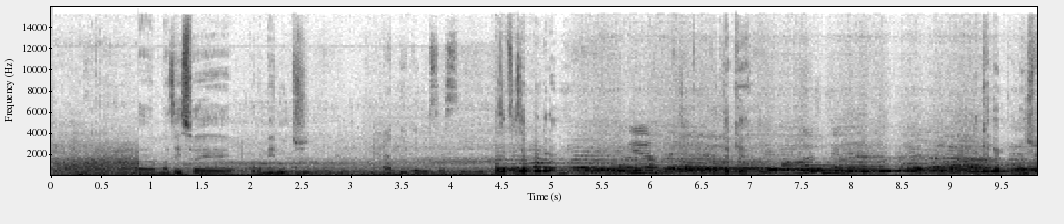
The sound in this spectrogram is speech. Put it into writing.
Ah, mas isso é por minutos? Aqui que você se Você fazer programa? Yeah. Quanto é que é? Dois mil. Aqui dentro mesmo?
